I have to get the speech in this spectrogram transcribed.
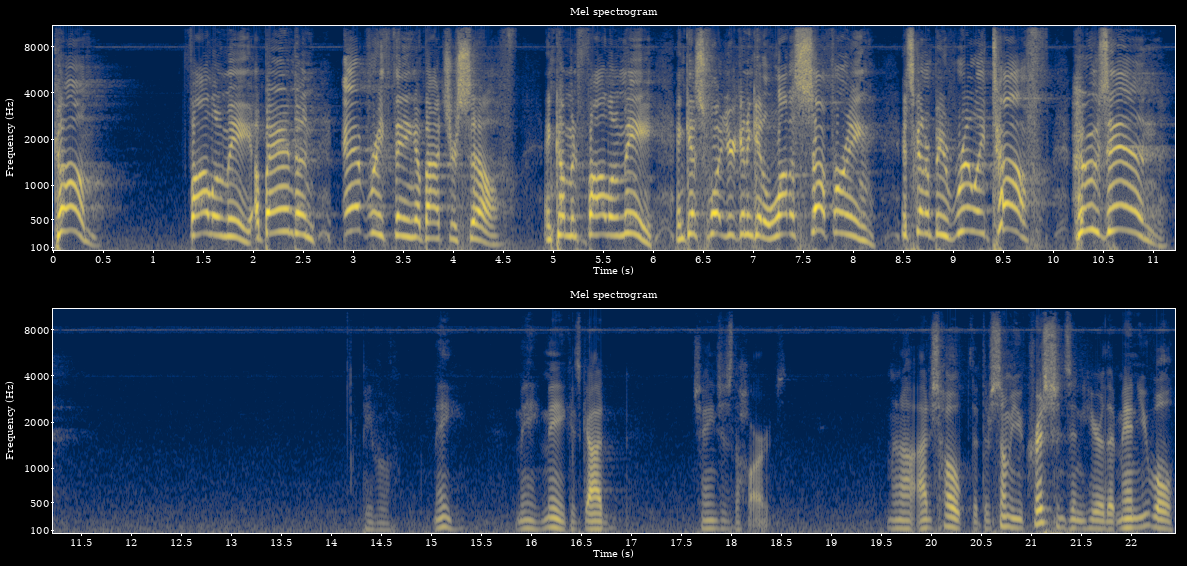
Come, follow me. Abandon everything about yourself and come and follow me. And guess what? You're going to get a lot of suffering. It's going to be really tough. Who's in? People, me, me, me, because God changes the hearts. And I, I just hope that there's some of you Christians in here that, man, you will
